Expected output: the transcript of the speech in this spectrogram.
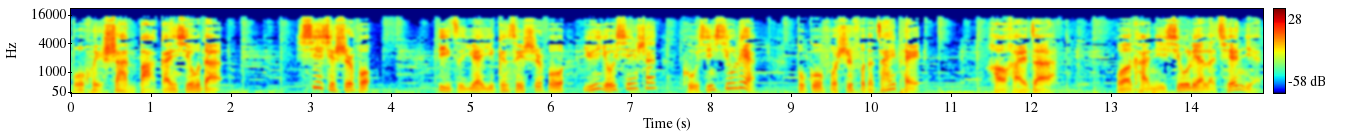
不会善罢甘休的。谢谢师傅，弟子愿意跟随师傅云游仙山，苦心修炼。不辜负师傅的栽培，好孩子，我看你修炼了千年，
